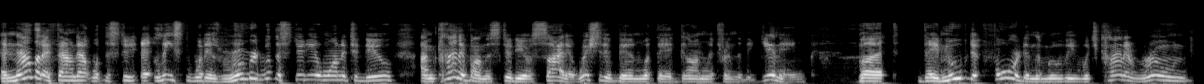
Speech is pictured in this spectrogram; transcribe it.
And now that I found out what the studio, at least what is rumored what the studio wanted to do, I'm kind of on the studio side. I wish it had been what they had gone with from the beginning, but they moved it forward in the movie, which kind of ruined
